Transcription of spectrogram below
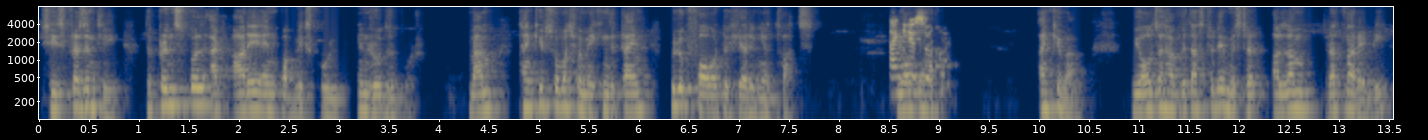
She is presently the principal at RAN Public School in Rudrapur. Ma'am, thank you so much for making the time. We look forward to hearing your thoughts. Thank We you, sir. have- Thank you, ma'am. We also have with us today Mr. Allam Ratna Reddy,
